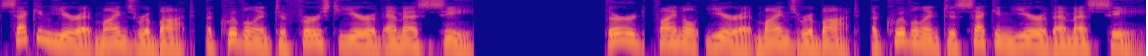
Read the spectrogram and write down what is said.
Second year at Mines Rabat, equivalent to first year of MSc Third final year at Mines Rabat, equivalent to second year of MSc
